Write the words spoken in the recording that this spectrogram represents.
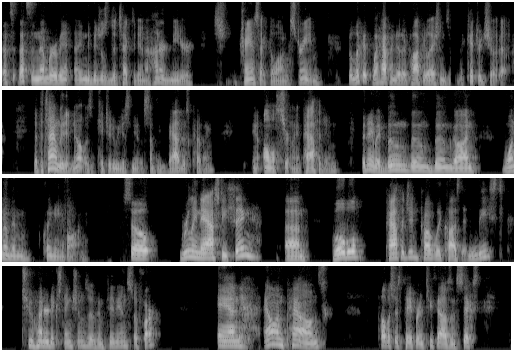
That's, that's the number of in, individuals detected in a 100 meter transect along the stream. But look at what happened to their populations when the chytrid showed up. At the time, we didn't know it was a chytrid. We just knew it was something bad was coming, and almost certainly a pathogen. But anyway, boom, boom, boom, gone. One of them clinging on. So really nasty thing. Um, global pathogen probably caused at least 200 extinctions of amphibians so far. And Alan Pounds published this paper in 2006.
